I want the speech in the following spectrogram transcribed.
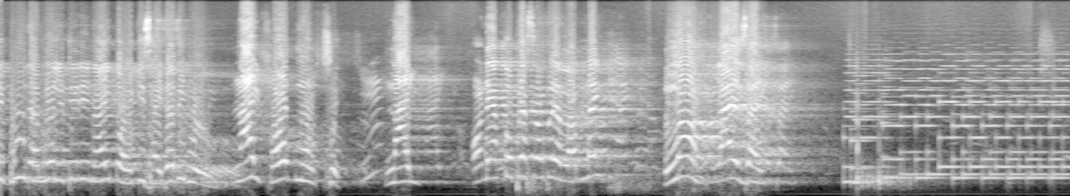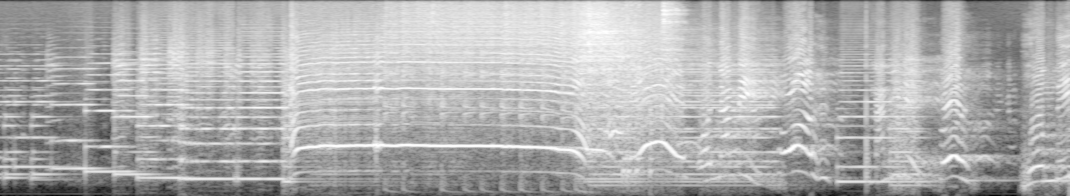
কি বুড়া মিলিটারি নাই কয় কি ছাইরা দিব? নাই সব মরছে। নাই। অনেক তো পেশা করে লাভ নাই? ল লাই যাই হন্দি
